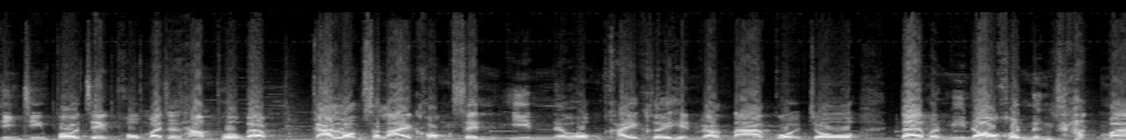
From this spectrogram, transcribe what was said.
จริง ๆ โปรเจกต์ผมอาจจะทำพวกแบบการล่มสลายของเซนอินนะผมใครเคยเห็นแววตาโกโจ แต่มันมีน้องคนหนึ่งทักมา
